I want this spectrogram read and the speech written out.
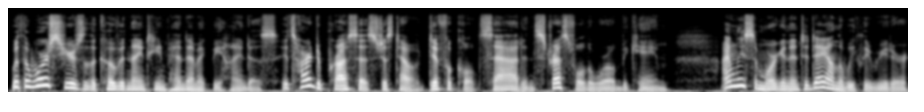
With the worst years of the COVID 19 pandemic behind us, it's hard to process just how difficult, sad, and stressful the world became. I'm Lisa Morgan, and today on The Weekly Reader,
